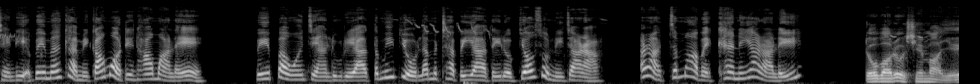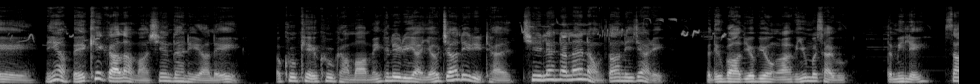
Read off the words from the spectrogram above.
ချိန်ဒီအပေမန်းခံပြီးကောင်းမော်တင်ထားမှလဲ။ဘေးပတ်ဝန်းကျင်ကလူတွေကသမီးပြိုလက်မထပ်ပေးရသေးလို့ပြောဆိုနေကြတာ။အဲ့ဒါကျမပဲခံနေရတာလေ။တော်ပါတော့ရှင်းမရဲ့နင်ကဘဲခေတ်ကာလမှာရှင်းတန်းနေတာလေ။အခုခေတ်အခုခါမှာမိန်းကလေးတွေကယောက်ျားလေးတွေထက်ခြေလက်နှလန်းတောင်တာနေကြတယ်။ဘသူပါပြောပြောငါကယူမဆိုင်ဘူး။သမီးလေးစာ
